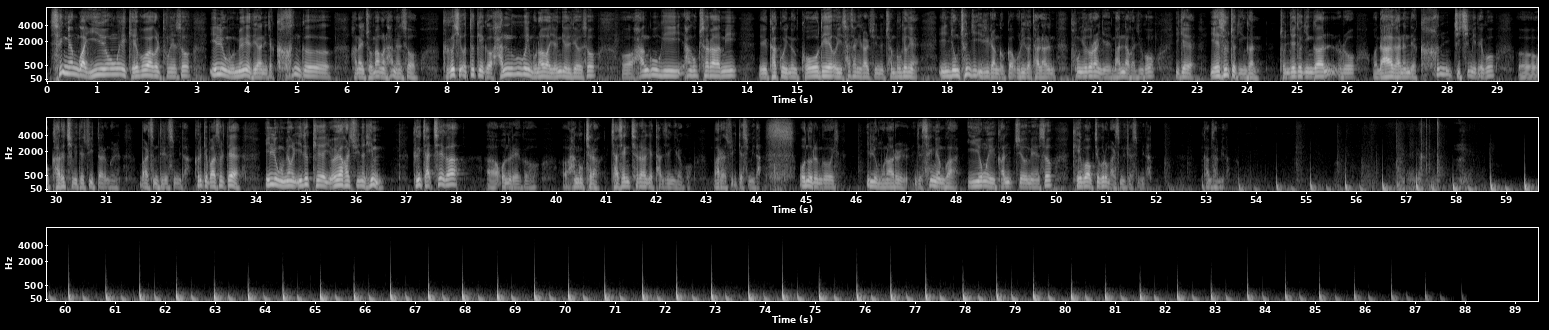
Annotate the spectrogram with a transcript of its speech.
생명과 이용의 개보학을 통해서 인류 문명에 대한 이제 큰 그 하나의 조망을 하면서 그것이 어떻게 그 한국의 문화와 연결되어서 어, 한국이 한국 사람이 예, 갖고 있는 고대의 사상이라 할 수 있는 천부경의 인중천지 일이란 것과 우리가 잘 아는 풍요도라는 게 만나가지고 이게 예술적 인간, 존재적 인간으로 어, 나아가는데 큰 지침이 되고 어, 가르침이 될 수 있다는 걸 말씀드렸습니다. 그렇게 봤을 때 인류 문명을 이렇게 요약할 수 있는 힘, 그 자체가 아, 오늘의 그 어, 한국 철학, 자생 철학의 탄생이라고 말할 수 있겠습니다. 오늘은 그 인류 문화를 이제 생명과 이용의 관점에서 개보학적으로 말씀드렸습니다. 감사합니다.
